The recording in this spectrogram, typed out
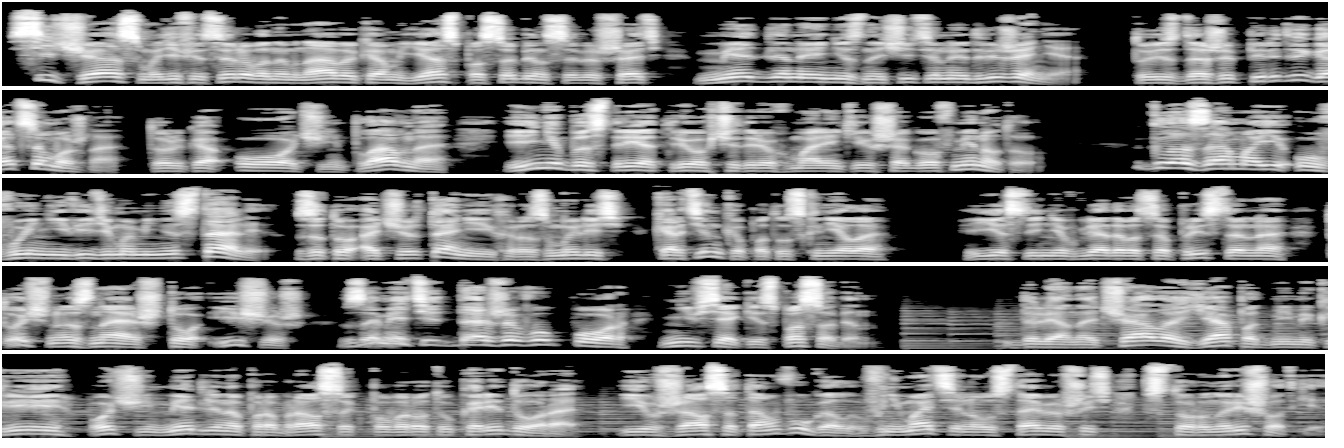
Сейчас модифицированным навыком я способен совершать медленные незначительные движения, то есть даже передвигаться можно, только очень плавно и не быстрее трех-четырех маленьких шагов в минуту. Глаза мои, увы, невидимыми не стали, зато очертания их размылись, картинка потускнела. Если не вглядываться пристально, точно зная, что ищешь, заметить даже в упор не всякий способен. Для начала я под мимикрией очень медленно пробрался к повороту коридора и вжался там в угол, внимательно уставившись в сторону решетки.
